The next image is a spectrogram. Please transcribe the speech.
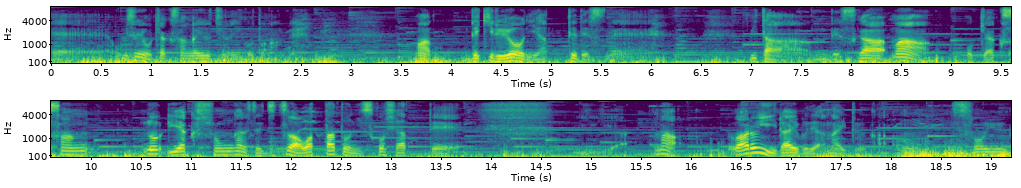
えー、お店にお客さんがいるっていうのはいいことなんでまあ、できるようにやってですね、見たんですが、まあ、お客さんのリアクションがですね、実は終わった後に少しあって、いや、まあ、悪いライブではないというか、うん、そういう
